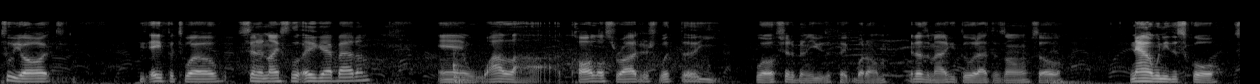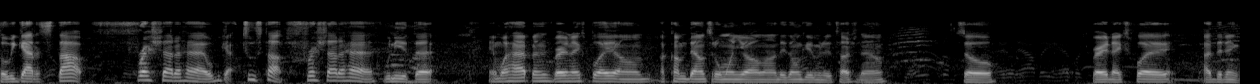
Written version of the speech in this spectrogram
two yards. He's 8 for 12. Send a nice little A-gap at him. And voila. Carlos Rogers with the, well, should have been a user pick, but um, it doesn't matter. He threw it at the zone. So now we need to score. So we got to stop fresh out of half. We got two stops fresh out of half. We needed that. And what happens? Very next play, um, I come down to the one yard line. They don't give me the touchdown. So very next play, I didn't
